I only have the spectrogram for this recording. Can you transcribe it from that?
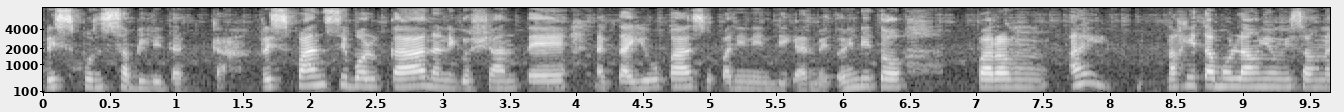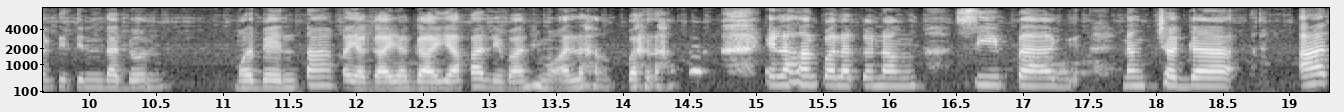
responsibilidad ka. Responsible ka na negosyante, nagtayo ka, so paninindigan mo ito. Hindi to parang, ay, nakita mo lang yung isang nagtitinda doon, mabenta, kaya gaya-gaya ka, di ba? Hindi mo alam pala. Kailangan pala to ng sipag, ng tiyaga, at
